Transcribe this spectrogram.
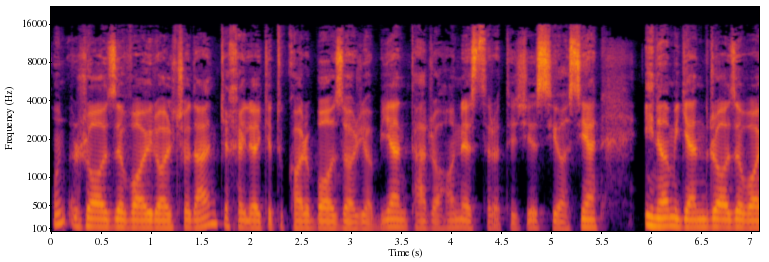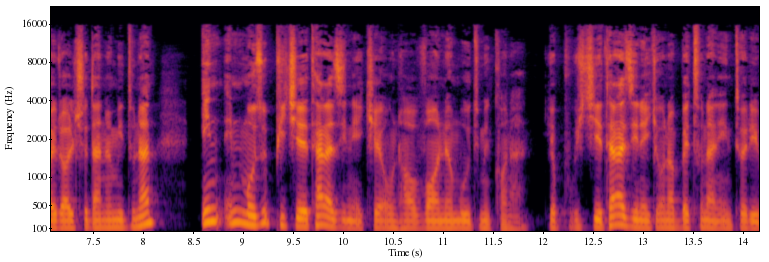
اون راز وایرال شدن که خیلی که تو کار بازاریابی ان طراحان استراتژی سیاسی هن اینا میگن راز وایرال شدن رو می‌دونن. این این موضوع پیچیده تر از اینه که اونها وانمود می‌کنن. یا پیچیده‌تر از اینه که اونا بتونن اینطوری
